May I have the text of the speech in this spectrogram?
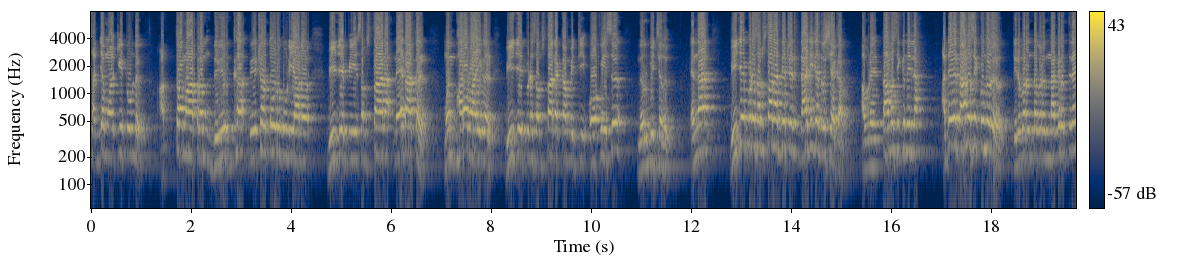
സജ്ജമാക്കിയിട്ടുണ്ട്. അത്രമാത്രം ദീർഘ വീക്ഷണത്തോടു കൂടിയാണ് ബി ജെ പി സംസ്ഥാന നേതാക്കൾ മുൻ ഭാരവാഹികൾ ബി ജെ പിയുടെ സംസ്ഥാന കമ്മിറ്റി ഓഫീസ് നിർമ്മിച്ചത്. എന്നാൽ ബി ജെ പിയുടെ സംസ്ഥാന അധ്യക്ഷൻ രാജീവ് ചന്ദ്രശേഖർ അവിടെ താമസിക്കുന്നില്ല. അദ്ദേഹം താമസിക്കുന്നത് തിരുവനന്തപുരം നഗരത്തിലെ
